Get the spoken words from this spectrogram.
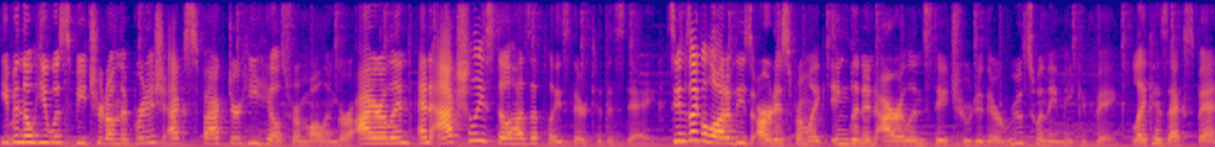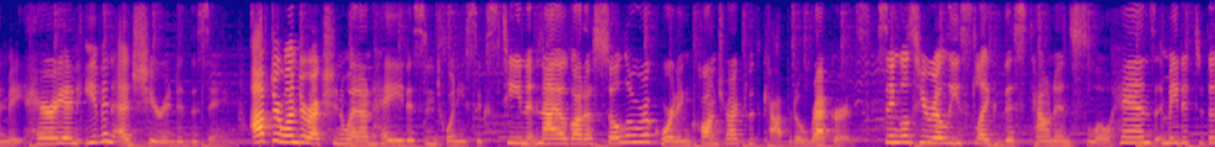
Even though he was featured on the British X Factor, he hails from Mullingar, Ireland, and actually still has a place there to this day. Seems like a lot of these artists from like England and Ireland stay true to their roots when they make it big, like his ex-bandmate Harry and even Ed Sheeran did the same. After One Direction went on hiatus in 2016, Niall got a solo recording contract with Capitol Records. Singles he released like This Town and Slow Hands made it to the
